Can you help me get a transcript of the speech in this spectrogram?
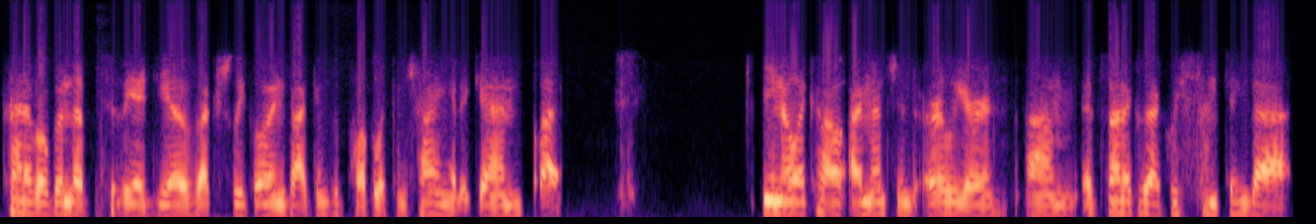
kind of opened up to the idea of actually going back into public and trying it again. But you know, like how I mentioned earlier, um, it's not exactly something that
